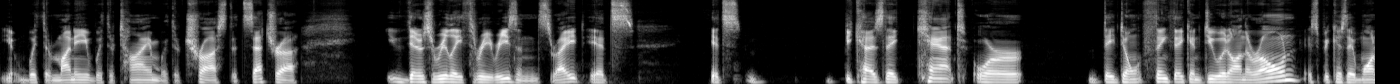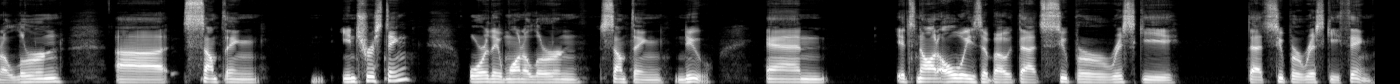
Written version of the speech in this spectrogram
you know, with their money, with their time, with their trust, etc., there's really three reasons, right? It's it's because they can't or they don't think they can do it on their own. It's because they want to learn uh, something interesting or they want to learn something new. And it's not always about that super risky that super risky thing.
